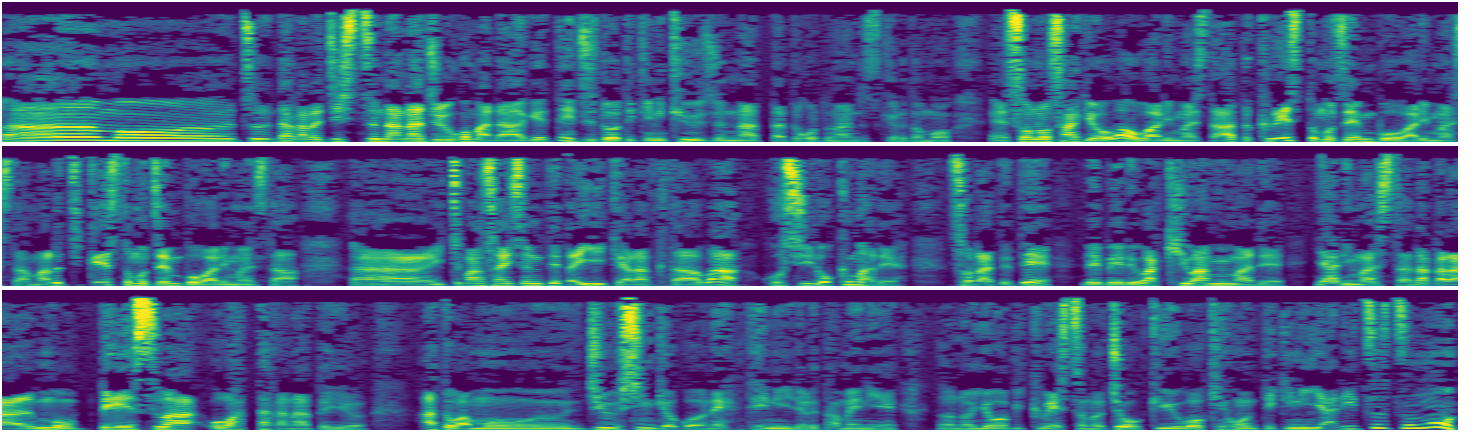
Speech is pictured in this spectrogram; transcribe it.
ああ、もう、だから実質75まで上げて自動的に90になったってことなんですけれども、えその作業は終わりました。あとクエストも全部終わりました。マルチクエストも全部終わりました。あ一番最初に出たいいキャラクターは星6まで育てて、レベルは極みまでやりました。だからもうベースは終わったかなという。あとはもう、重心曲をね、手に入れるために、その曜日クエストの上級を基本的にやりつつも、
